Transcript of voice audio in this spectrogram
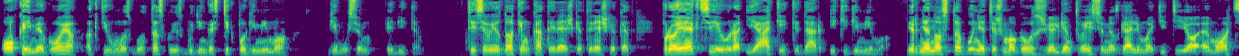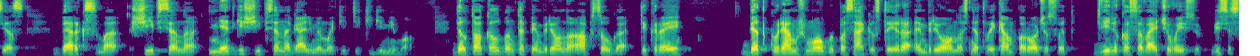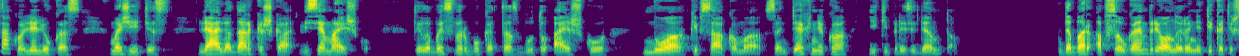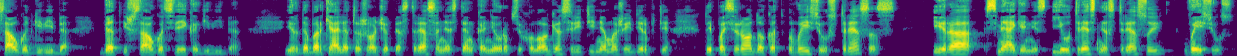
O kai miegojo, aktyvumas buvo tas, kuris būdingas tik po gimimo gimusiam pelytėm. Tai įsivaizduokim, ką tai reiškia. Tai reiškia, kad projekcija jau yra į ateitį dar iki gimimo. Ir nenostabu, net iš žmogaus žvelgiant vaisių mes galime matyti jo emocijas, verksmą, šypseną, netgi šypseną galime matyti iki gimimo. Dėl to, kalbant apie embriono apsaugą, tikrai bet kuriam žmogui pasakius, tai yra embrionas, net vaikam parodžius, vad, 12 savaičių vaisių. Visi sako, lėliukas, mažytis, lelė, dar kažką, visiems aišku. Tai labai svarbu, kad tas būtų aišku nuo, kaip sakoma, santechniko iki prezidento. Dabar apsauga embrionų yra ne tik, kad išsaugot gyvybę, bet išsaugot sveiką gyvybę. Ir dabar keletą žodžių apie stresą, nes tenka neuropsichologijos rytį nemažai dirbti. Tai pasirodo, kad vaisiaus stresas yra smegenys jautresnės stresui vaisiaus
